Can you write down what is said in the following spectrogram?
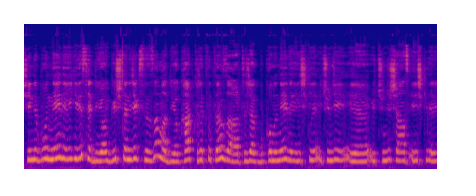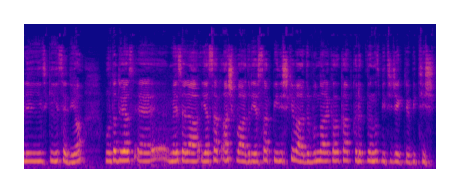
Şimdi bu neyle ilgiliyse diyor güçleneceksiniz ama diyor kalp kırıklıklarınız da artacak. Bu konu neyle ilişkili üçüncü, e, üçüncü şans ilişkileriyle ilgiliyse diyor. Burada diyor e, mesela yasak aşk vardır, yasak bir ilişki vardır. Bununla alakalı kalp kırıklığınız bitecek diyor, bitiş.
